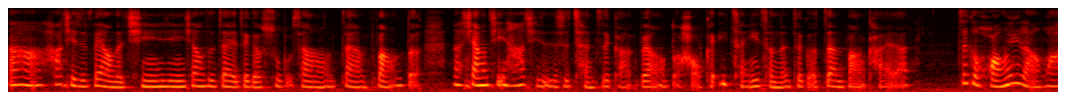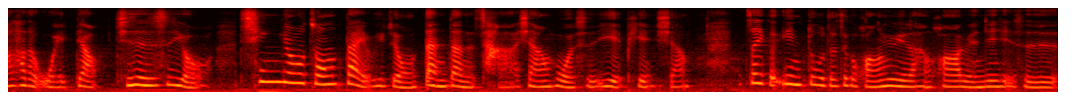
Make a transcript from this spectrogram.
那它其实非常的清新，像是在这个树上绽放的那香气，它其实是层次感非常的好，可以一层一层的这个绽放开来。这个黄玉兰花，它的尾调其实是有清幽中带有一种淡淡的茶香或者是叶片香。这个印度的这个黄玉兰花原精其实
